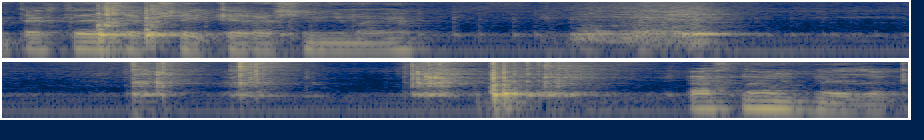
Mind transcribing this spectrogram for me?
I tak to jest jak shakera się nie ma, nie? Pachną, jest ok.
